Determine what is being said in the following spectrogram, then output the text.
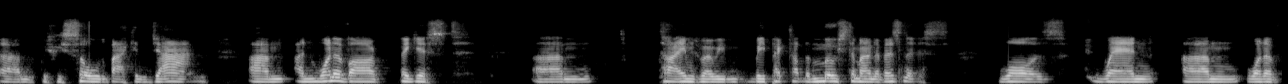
um, which we sold back in Jan, um, and one of our biggest um, times where we we picked up the most amount of business was when um, one of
